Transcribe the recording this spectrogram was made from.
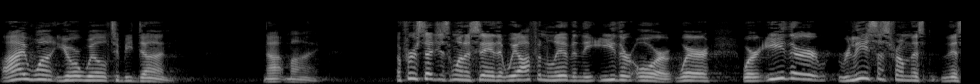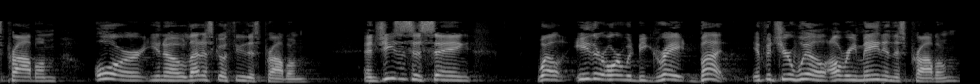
I want your will to be done, not mine. Now, first, I just want to say that we often live in the either or, where, where either release us from this, this problem or, you know, let us go through this problem. And Jesus is saying, well, either or would be great, but if it's your will, I'll remain in this problem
